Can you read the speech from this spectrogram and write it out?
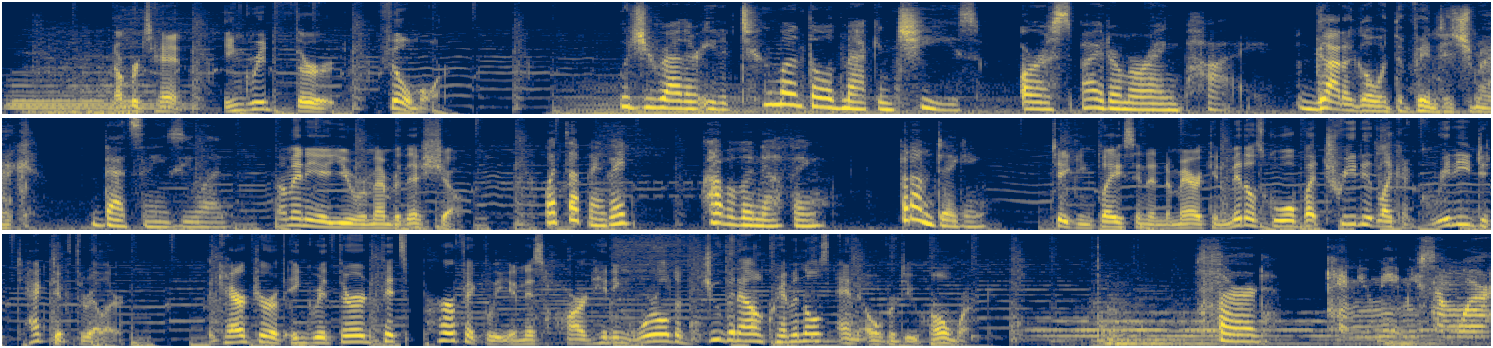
Number 10, Ingrid Third, Fillmore. Would you rather eat a two month old mac and cheese or a spider meringue pie? Gotta go with the vintage Mac. That's an easy one. How many of you remember this show? What's up, Ingrid? Probably nothing, but I'm digging. Taking place in an American middle school, but treated like a gritty detective thriller. The character of Ingrid Third fits perfectly in this hard hitting world of juvenile criminals and overdue homework. Third, Can you meet me somewhere?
